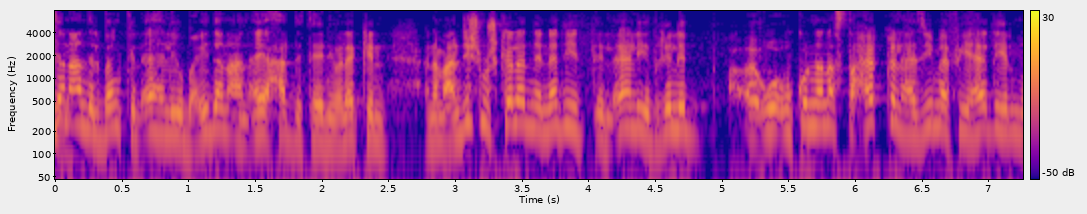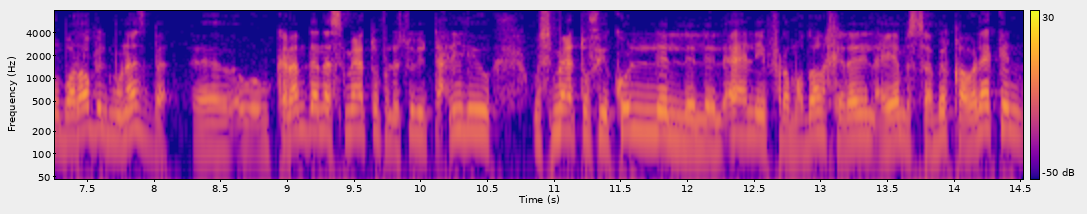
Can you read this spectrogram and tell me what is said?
بعيدا عن البنك الأهلي وبعيدا عن أي حد تاني ولكن أنا ما عنديش مشكلة إن النادي الأهلي يتغلب وكنا نستحق الهزيمة في هذه المباراة بالمناسبة. آه، والكلام ده أنا سمعته في الأستوديو التحليلي وسمعته في كل ال- ال- الأهلي في رمضان خلال الأيام السابقة ولكن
